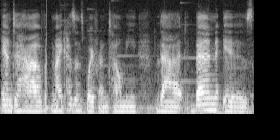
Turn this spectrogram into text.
And to have my cousin's boyfriend tell me that Ben is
